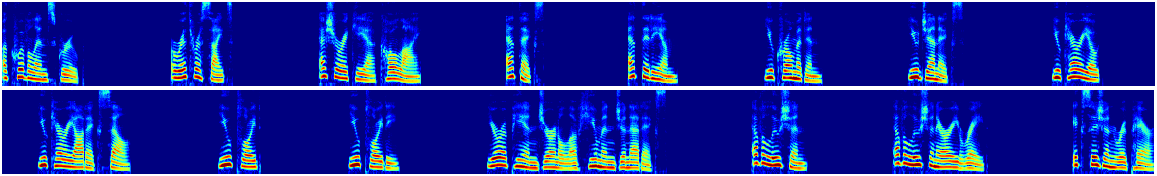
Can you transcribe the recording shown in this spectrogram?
Equivalence group Erythrocytes Escherichia coli Ethics Ethidium Euchromatin Eugenics Eukaryote Eukaryotic cell Euploid Euploidy European Journal of Human Genetics Evolution Evolutionary rate Excision repair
